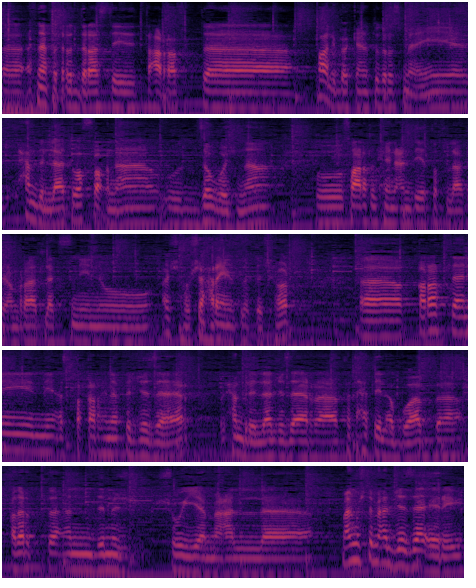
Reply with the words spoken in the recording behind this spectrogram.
أثناء فترة دراستي تعرفت آه، طالبة كانت تدرس معي. الحمد لله توفقنا وتزوجنا وصارت الحين عندي طفلة في عمرها ثلاث سنين وأشهر شهرين ثلاث أشهر. آه، قررت ثاني إني أستقر هنا في الجزائر. الحمد لله الجزائر فتحت لي الأبواب. قدرت أندمج شوية مع مع المجتمع الجزائري.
